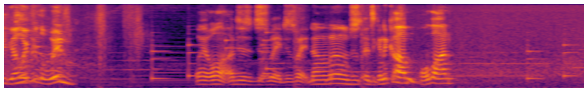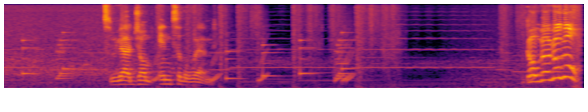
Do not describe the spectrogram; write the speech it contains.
You gotta wait for the wind. Wait, hold on. Just, just wait. Just wait. No, no, no. Just, it's gonna come. Hold on. So we gotta jump into the wind. Go, go, go, go!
